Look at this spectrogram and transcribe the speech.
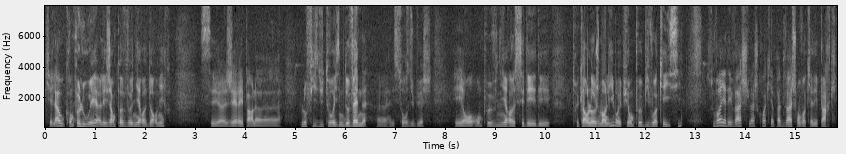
qui est là où qu'on peut louer. hein. Les gens peuvent venir euh, dormir. C'est géré par l'Office du tourisme de Vennes, les sources du Buèche. Et on, on peut venir, c'est des, des trucs en logement libre, et puis on peut bivouaquer ici. Souvent il y a des vaches, là je crois qu'il n'y a pas de vaches, on voit qu'il y a des parcs.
